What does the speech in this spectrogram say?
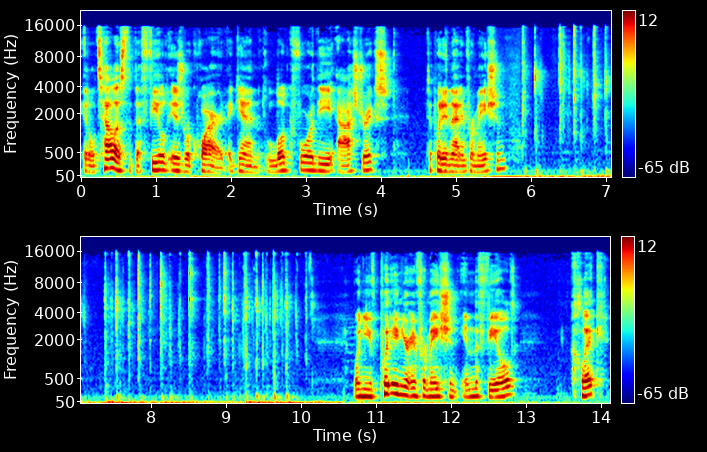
it'll tell us that the field is required. Again, look for the asterisk to put in that information. When you've put in your information in the field, click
